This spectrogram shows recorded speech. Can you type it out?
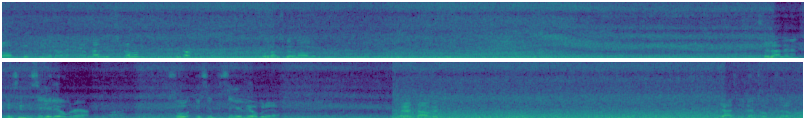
rahatsız etmiyor. Hemen bir çıkalım. Buradan Buradan çıkıyorum abi. Şelalenin esintisi geliyor buraya. Su esintisi geliyor buraya. Evet abi. Gerçekten çok güzel ama.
